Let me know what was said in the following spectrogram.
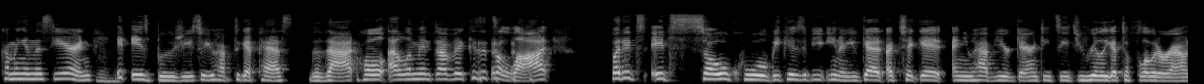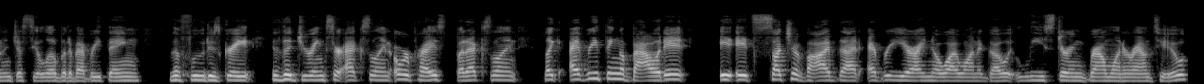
coming in this year and mm-hmm. it is bougie. So you have to get past that whole element of it because it's a lot. But it's, it's so cool because if you, you know, you get a ticket and you have your guaranteed seats, you really get to float around and just see a little bit of everything. The food is great. The drinks are excellent, overpriced, but excellent. Like everything about it it, it's such a vibe that every year I know I want to go at least during round one or round two.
